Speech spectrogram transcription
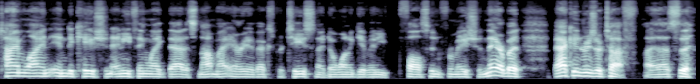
timeline indication, anything like that. It's not my area of expertise, and I don't want to give any false information there. But back injuries are tough. Uh, that's the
